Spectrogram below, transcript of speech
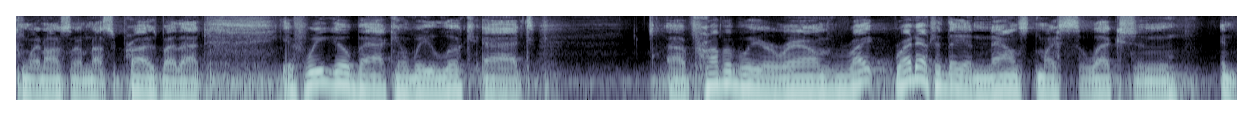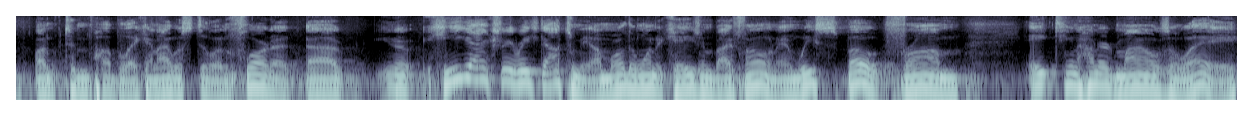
quite honestly, I'm not surprised by that. If we go back and we look at uh, probably around right right after they announced my selection in, on public, and I was still in Florida. Uh, you know, he actually reached out to me on more than one occasion by phone, and we spoke from 1,800 miles away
